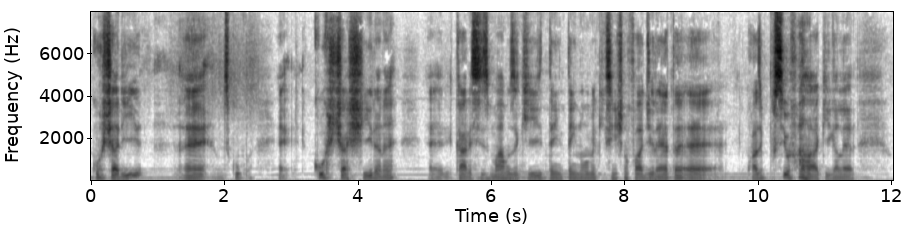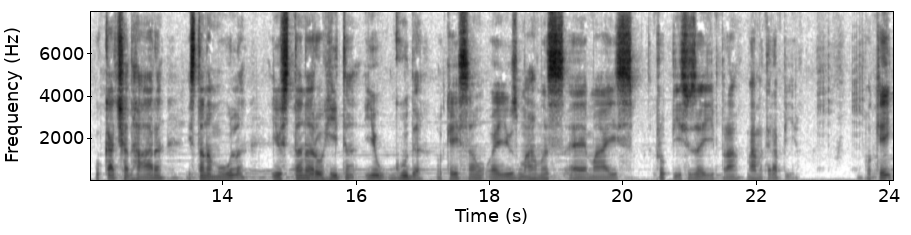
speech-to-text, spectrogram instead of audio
Kurcharia, é, desculpa, é, né? É, cara, esses marmos aqui tem, tem nome aqui que se a gente não falar direto é quase impossível falar aqui, galera. O Kachadhara, Stanamula e o Stanarohita e o Guda, ok? São aí os marmas é, mais propícios aí para marmaterapia, ok?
